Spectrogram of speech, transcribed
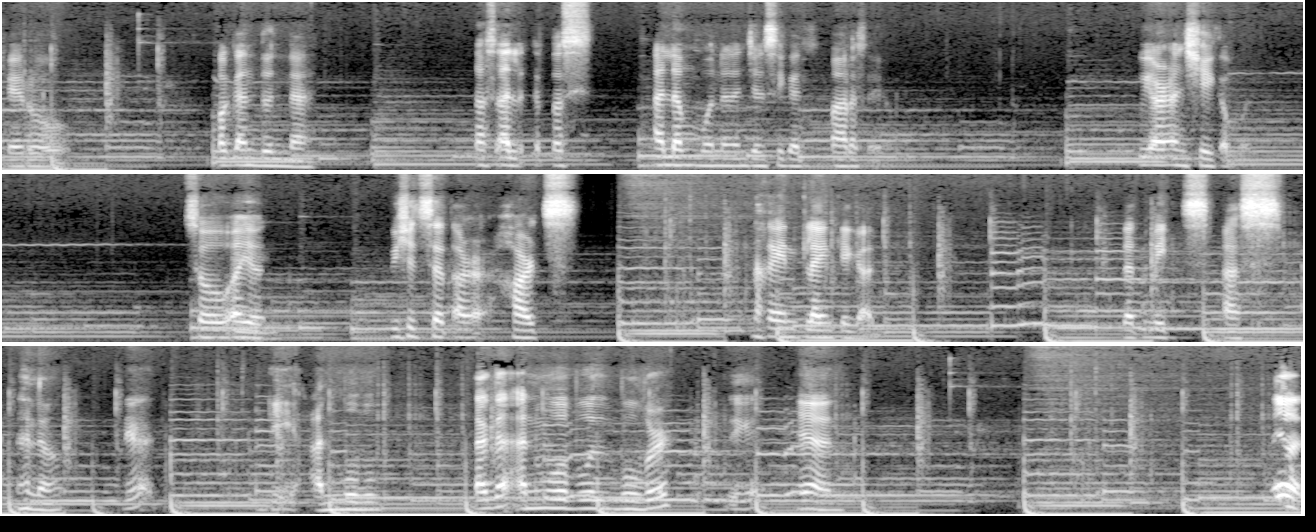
pero pag andun na, tas, al- tas alam mo na nandyan si God para sa'yo. We are unshakable. So, ayun. We should set our hearts naka-incline kay God. That makes us, ano, di ba? Di, unmovable. Tagda, unmovable mover. Di, ayan. Ayun,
